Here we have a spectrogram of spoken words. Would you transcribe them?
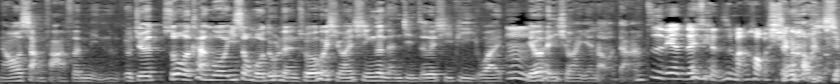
然后赏罚分明，我觉得所有看过《异兽魔都》的人，除了会喜欢新跟南景这个 CP 以外，嗯，也会很喜欢演老大。自恋这一点是蛮好笑，很好笑。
